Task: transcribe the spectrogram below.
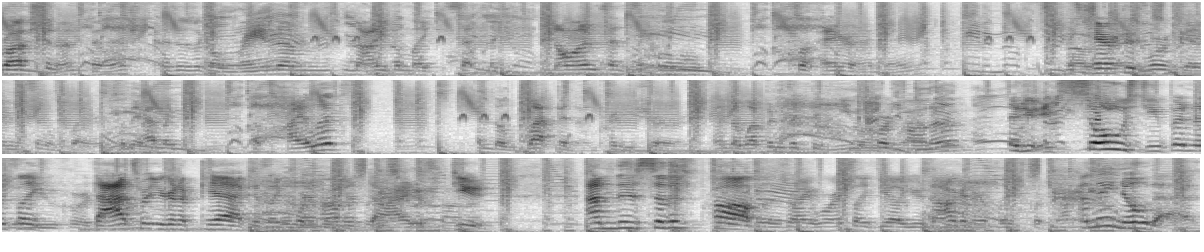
rushed and unfinished because there's like a random, not even like set, like nonsensical cliffhanger ending. The characters weren't good in the single player, so they had like a pilot and the weapon, I'm pretty sure. And the weapon's like the new Cortana. And dude, it's so stupid. And it's like, that's what you're gonna pick, because like Cortana died. Dude. And there's, so there's problems, right? Where it's like, yo, you're not gonna replace Cortana. And they know that.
